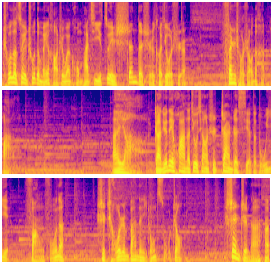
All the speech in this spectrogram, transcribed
除了最初的美好之外，恐怕记忆最深的时刻就是分手时候的狠话了。哎呀！感觉那话呢，就像是蘸着血的毒液，仿佛呢，是仇人般的一种诅咒，甚至呢，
